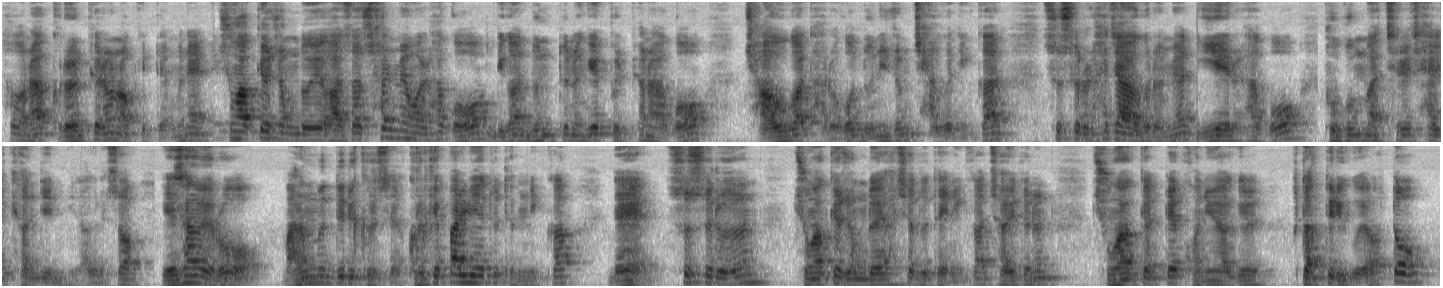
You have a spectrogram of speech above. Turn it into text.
하거나 그럴 필요는 없기 때문에 중학교 정도에 가서 설명을 하고 네가 눈 뜨는 게 불편하고 좌우가 다르고 눈이 좀 작으니까 수술을 하자 그러면 이해를 하고 부분 마취를 잘 견딥니다. 그래서 예상외로 많은 분들이 그러세요. 그렇게 빨리 해도 됩니까? 네, 수술은 중학교 정도에 하셔도 되니까 저희들은 중학교 때 권유하길 부탁드리고요. 또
